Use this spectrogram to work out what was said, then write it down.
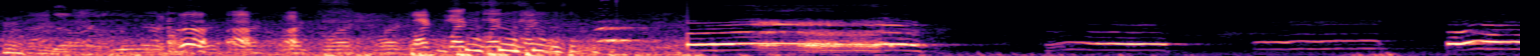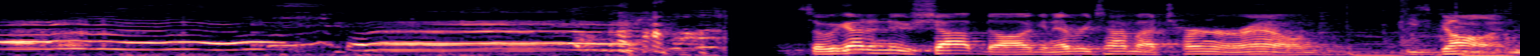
Like, like, like, like. So we got a new shop dog, and every time I turn around, he's gone.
